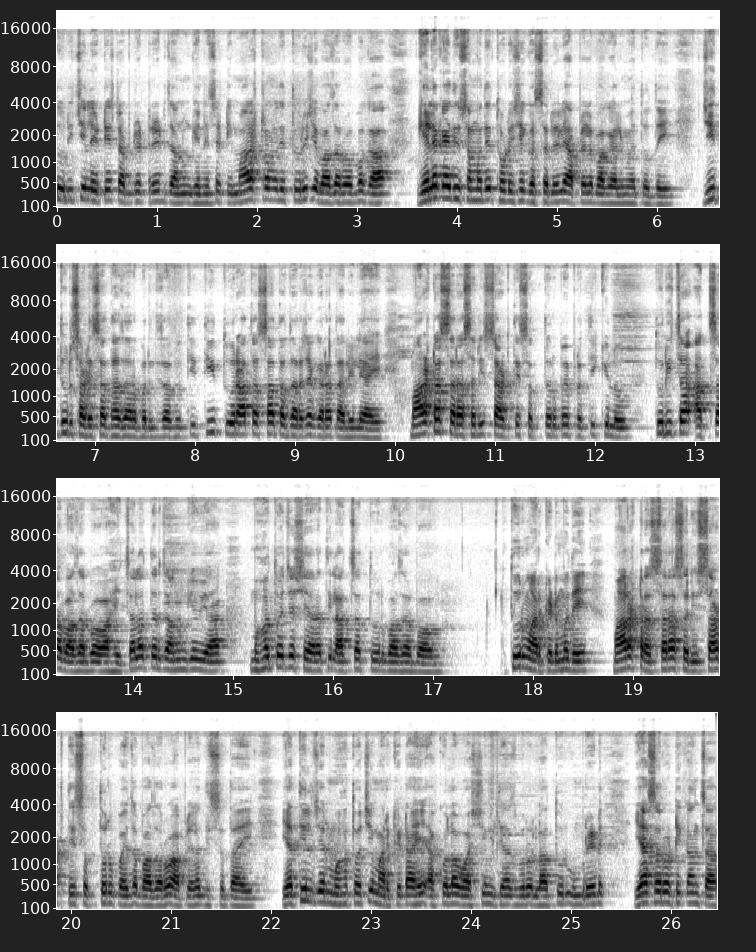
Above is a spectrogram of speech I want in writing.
तुरीचे लेटेस्ट अपडेट रेट जाणून घेण्यासाठी महाराष्ट्रामध्ये तुरीचे बाजारभाव बघा. गेल्या काही दिवसामध्ये थोडेसे घसरलेले आपल्याला बघायला मिळत होते. जी तूर साडेसात हजारापर्यंत जात होती ती तूर आता सात हजाराच्या घरात आलेले आहे. महाराष्ट्रात सरासरी साठ ते सत्तर रुपये प्रति किलो तुरीचा आजचा बाजारभाव आहे. चला तर जाणून घेऊया महत्त्वाच्या शहरातील आजचा तूर बाजारभाव. तूर मार्केटमध्ये महाराष्ट्रात सरासरी साठ ते सत्तर रुपयाचा बाजारभाव आपल्याला दिसत आहे. यातील जे महत्त्वाचे मार्केट आहे अकोला वाशिम त्याचबरोबर लातूर उमरेड या सर्व ठिकाणचा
